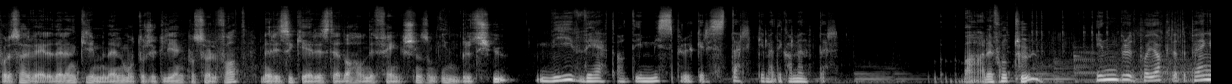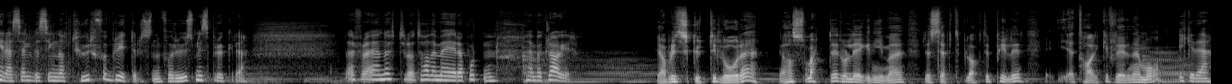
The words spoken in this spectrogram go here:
for å servere dere en kriminell motorsykkelgjeng på sølvfat, men risikerer i stedet å havne i fengsel som innbruddstyv. Vi vet at de misbruker sterke medikamenter. Hva er det for noe tull? Innbrudd på jakt etter penger er selve signaturforbrytelsen for rusmisbrukere. Derfor er jeg nødt til å ta det med i rapporten. Jeg beklager. Jeg har blitt skutt i låret. Jeg har smerter, og legen gir meg reseptbelagte piller. Jeg tar ikke flere enn jeg må. Ikke det.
